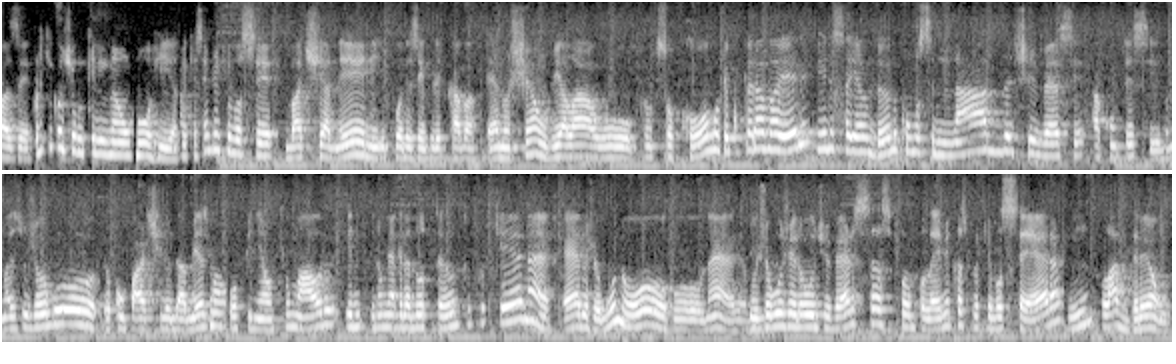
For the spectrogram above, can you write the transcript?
fazer. Por que, que eu digo que ele não morria? Porque sempre que você batia nele e, por exemplo, ele ficava é, no chão, via lá o pronto-socorro, recuperava ele e ele saía andando como se nada tivesse acontecido. Mas o jogo, eu compartilho da mesma opinião que o Mauro e, e não me agradou tanto porque, né, era um jogo novo, né? O jogo gerou diversas polêmicas porque você era um ladrão.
